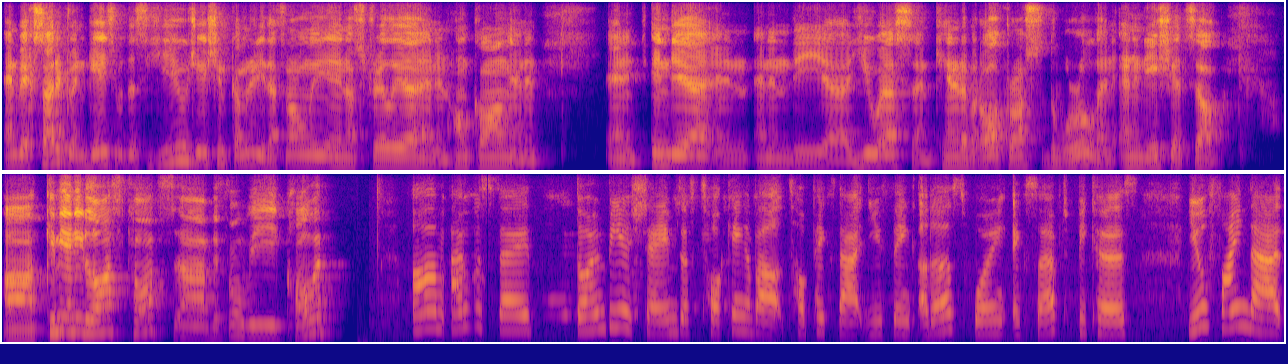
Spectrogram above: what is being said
and we're excited to engage with this huge Asian community that's not only in Australia and in Hong Kong and in and in India and, and in the uh, US and Canada, but all across the world and, and in Asia itself. Uh, Kimmy, any last thoughts uh, before we call it? Um, I would say don't be ashamed of talking about topics that you think others won't accept because you'll find that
